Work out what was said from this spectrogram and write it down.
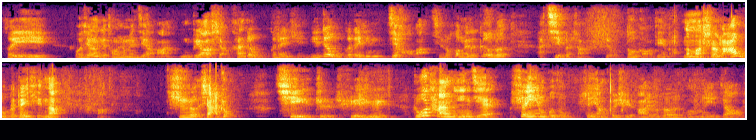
所以我经常给同学们讲啊，你不要小看这五个阵型，你这五个阵型记好了，其实后面的各论啊基本上就都搞定了。那么是哪五个阵型呢？啊，湿热下注、气滞血瘀、浊痰凝结、肾阴不足、肾阳亏虚啊，有时候我们也叫。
